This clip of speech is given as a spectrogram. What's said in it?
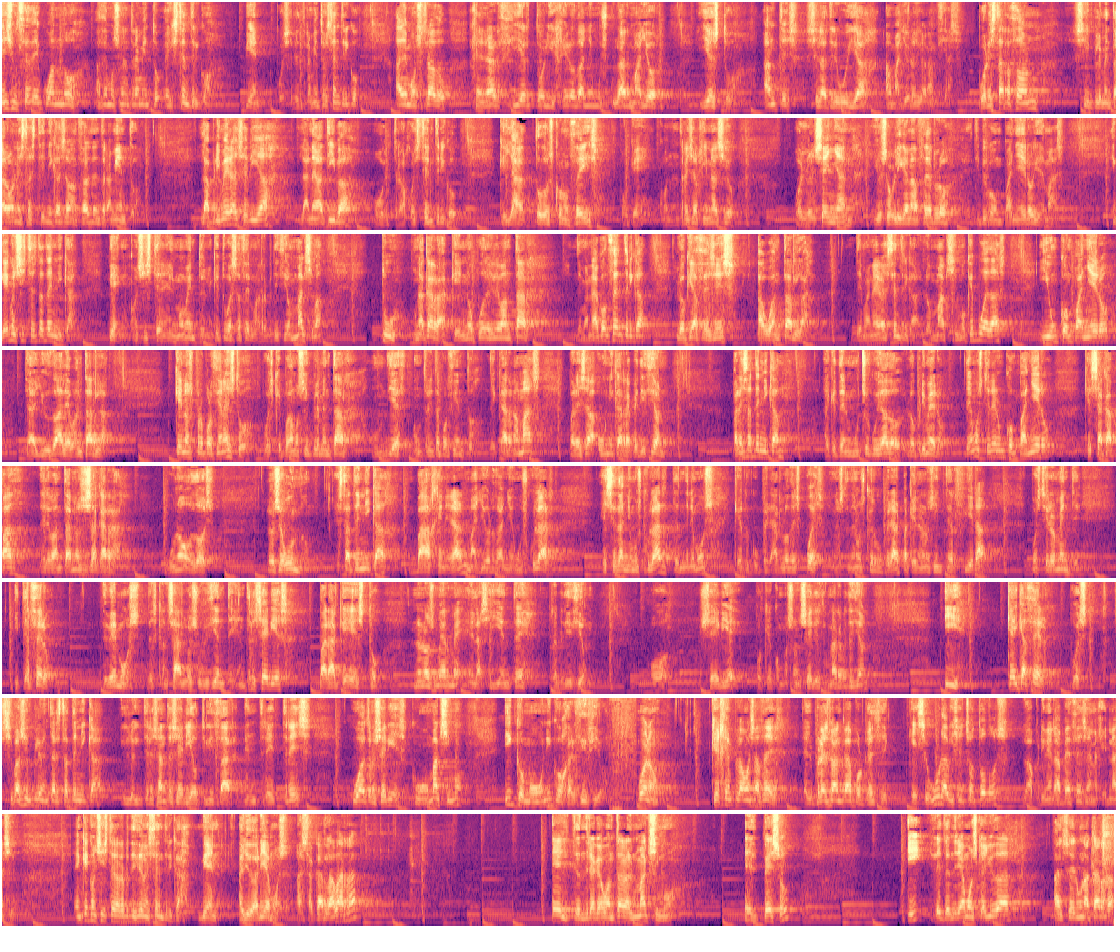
¿qué sucede cuando hacemos un entrenamiento excéntrico? Bien, pues el entrenamiento excéntrico ha demostrado generar cierto ligero daño muscular mayor y esto antes se le atribuía a mayores ganancias. Por esta razón, se implementaron estas técnicas avanzadas de entrenamiento. La primera sería la negativa o el trabajo excéntrico, que ya todos conocéis, porque cuando entráis al gimnasio os lo enseñan y os obligan a hacerlo el típico compañero y demás. ¿En qué consiste esta técnica? Bien, consiste en el momento en el que tú vas a hacer una repetición máxima, tú, una carga que no puedes levantar de manera concéntrica, lo que haces es aguantarla de manera excéntrica lo máximo que puedas y un compañero te ayuda a levantarla. ¿Qué nos proporciona esto? Pues que podamos implementar un 10 o un 30% de carga más para esa única repetición. Para esa técnica hay que tener mucho cuidado. Lo primero, debemos tener un compañero que sea capaz de levantarnos esa carga, uno o dos. Lo segundo, esta técnica va a generar mayor daño muscular. Ese daño muscular tendremos que recuperarlo después. Nos tendremos que recuperar para que no nos interfiera posteriormente. Y tercero, debemos descansar lo suficiente entre series para que esto no nos merme en la siguiente repetición o serie, porque como son series de una repetición. ¿Y qué hay que hacer? Pues si vas a implementar esta técnica, lo interesante sería utilizar entre 3, 4 series como máximo y como único ejercicio. Bueno, ¿qué ejemplo vamos a hacer? El press banca, porque que seguro habéis hecho todos las primeras veces en el gimnasio. ¿En qué consiste la repetición excéntrica? Bien, ayudaríamos a sacar la barra. Él tendría que aguantar al máximo el peso y le tendríamos que ayudar, al ser una carga,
